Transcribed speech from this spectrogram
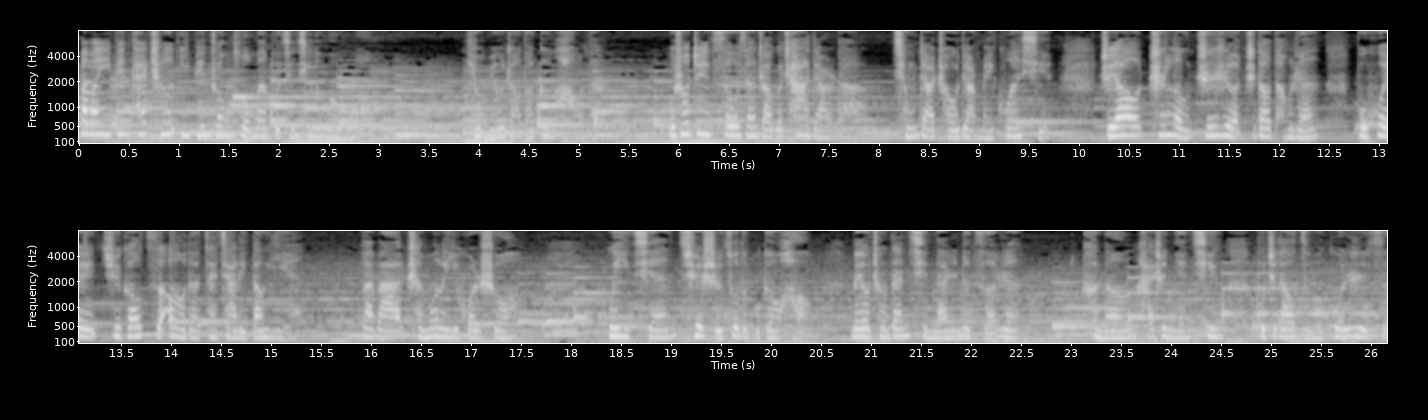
爸爸一边开车一边装作漫不经心地问我，有没有找到更好的？我说这次我想找个差点的。穷点丑点没关系，只要知冷知热知道疼人，不会居高自傲的在家里当爷。爸爸沉默了一会儿，说：“我以前确实做的不够好，没有承担起男人的责任，可能还是年轻，不知道怎么过日子。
